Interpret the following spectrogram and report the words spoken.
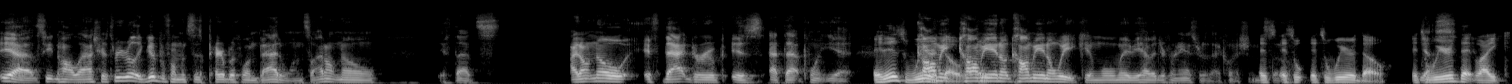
yeah, Seton Hall last year. Three really good performances paired with one bad one. So I don't know if that's. I don't know if that group is at that point yet. It is weird. call me, though, call right? me in, a, call me in a week, and we'll maybe have a different answer to that question. It's So, it's it's weird though. It's Yes. weird that like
